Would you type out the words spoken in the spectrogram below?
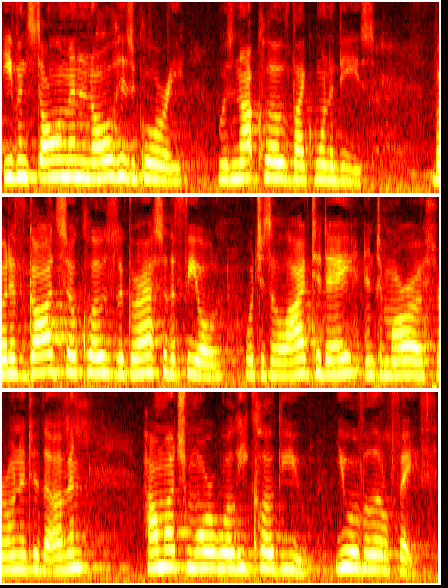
even Solomon in all his glory was not clothed like one of these. But if God so clothes the grass of the field, which is alive today and tomorrow is thrown into the oven, how much more will he clothe you, you of little faith?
